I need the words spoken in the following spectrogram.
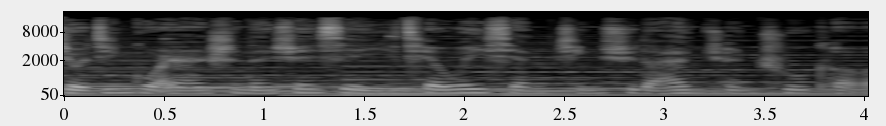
酒精果然是能宣泄一切危险情绪的安全出口。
